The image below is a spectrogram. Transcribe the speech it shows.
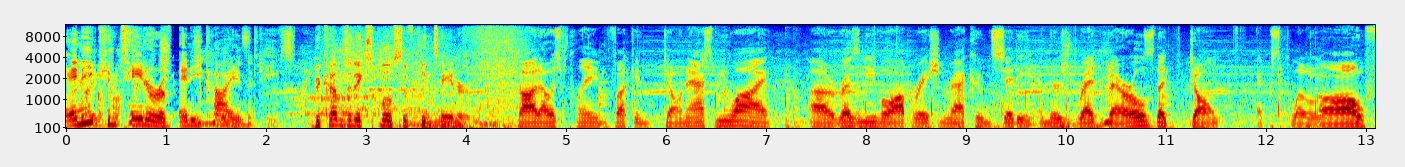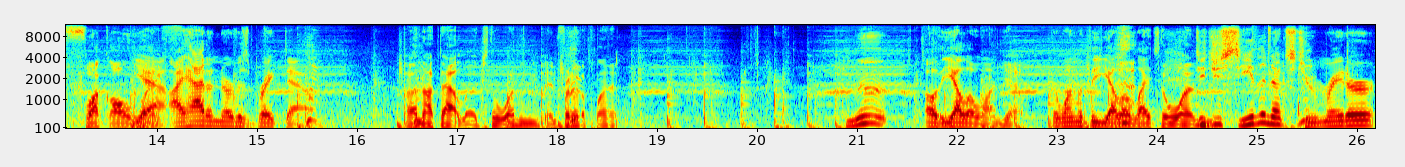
Any container of any kind becomes an explosive container. God, I was playing fucking. Don't ask me why. Uh, Resident Evil Operation Raccoon City, and there's red barrels that don't explode. Oh fuck all yeah, life. I had a nervous breakdown. Uh, not that ledge, the one in front of the plant. Oh, the yellow one. Yeah. The one with the yellow lights. The one- Did you see the next Tomb Raider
